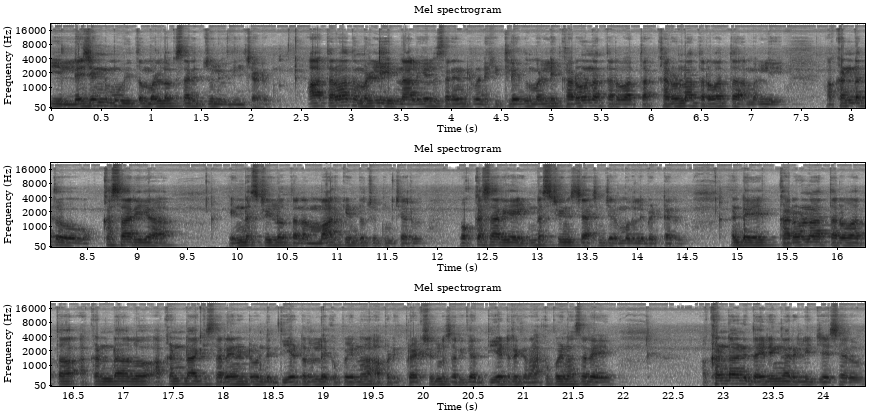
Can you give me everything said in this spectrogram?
ఈ లెజెండ్ మూవీతో మళ్ళీ ఒకసారి జూలు విధించాడు. ఆ తర్వాత మళ్ళీ నాలుగేళ్ళు సరైనటువంటి హిట్ లేదు. మళ్ళీ కరోనా తర్వాత కరోనా తర్వాత మళ్ళీ అఖండతో ఒక్కసారిగా ఇండస్ట్రీలో తన మార్క్ ఏంటో చూపించారు. ఒక్కసారిగా ఇండస్ట్రీని శాసించడం మొదలుపెట్టారు. అంటే కరోనా తర్వాత అఖండాలో అఖండాకి సరైనటువంటి థియేటర్ లేకపోయినా అప్పటికి ప్రేక్షకులు సరిగ్గా థియేటర్కి రాకపోయినా సరే అఖండాన్ని ధైర్యంగా రిలీజ్ చేశారు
